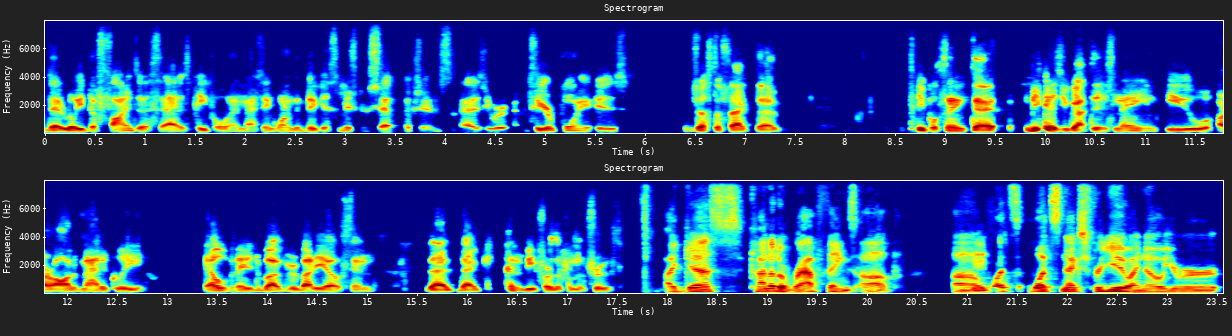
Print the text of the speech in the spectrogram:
that really defines us as people. And I think one of the biggest misconceptions, as you were to your point, is just the fact that people think that because you got this name, you are automatically elevated above everybody else, and that that couldn't be further from the truth. I guess kind of to wrap things up, uh, mm-hmm. what's what's next for you? I know you're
